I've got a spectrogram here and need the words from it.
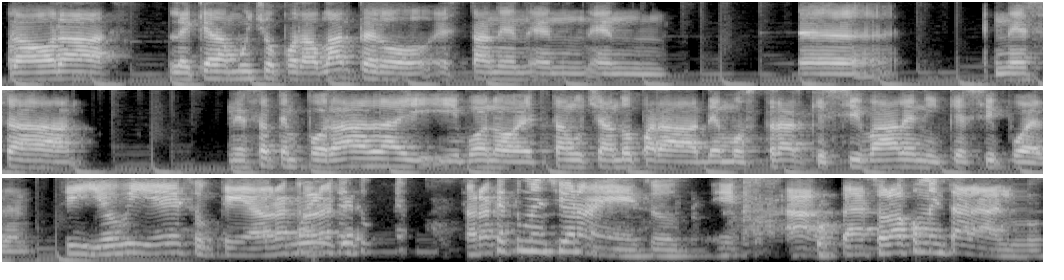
por ahora le queda mucho por hablar, pero están en, en, en, eh, esa, en esa temporada y, bueno, están luchando para demostrar que sí valen y que sí pueden. Sí, yo vi eso, que ahora, ahora, que, tú, ahora que tú mencionas eso, eh, ah, solo comentar algo,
